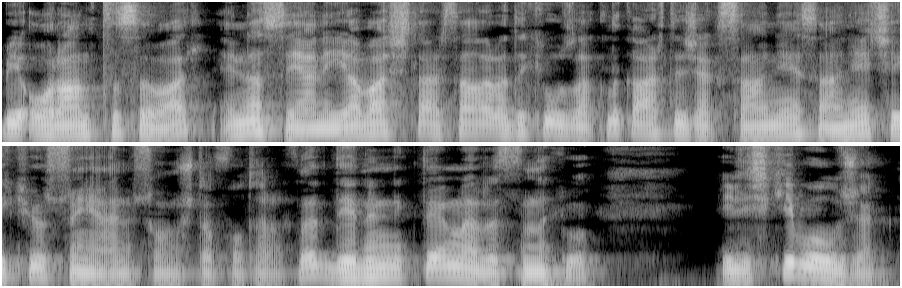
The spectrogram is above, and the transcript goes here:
bir orantısı var. E nasıl yani yavaşlarsan aradaki uzaklık artacak. Saniye saniye çekiyorsun yani sonuçta fotoğrafları. Derinliklerin arasındaki ilişki bu olacak.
